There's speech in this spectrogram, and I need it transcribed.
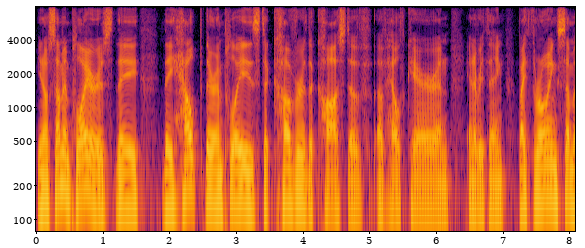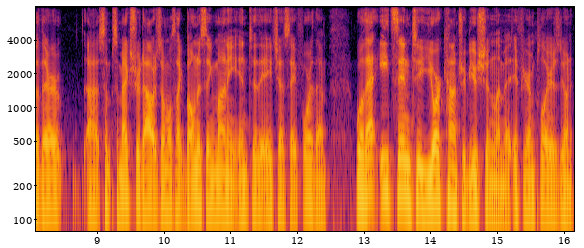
You know, some employers, they, they help their employees to cover the cost of, of health care and, and everything by throwing some of their uh, some, some extra dollars, almost like bonusing money into the HSA for them. Well, that eats into your contribution limit if your employer is doing it.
